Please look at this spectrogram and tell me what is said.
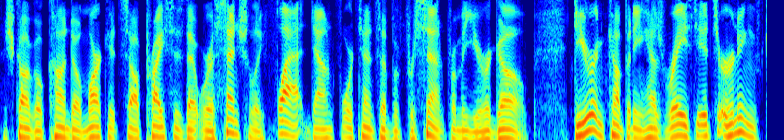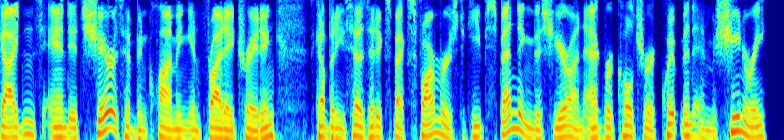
The Chicago condo market saw prices that were essentially flat, down four tenths of a percent from a year ago. Deere and Company has raised its earnings guidance and its shares have been climbing in Friday trading. The company says it expects farmers to keep spending this year on agriculture equipment and machinery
